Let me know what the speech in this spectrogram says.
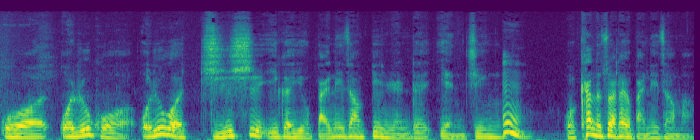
我我如果我如果直视一个有白内障病人的眼睛，嗯，我看得出来他有白内障吗？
